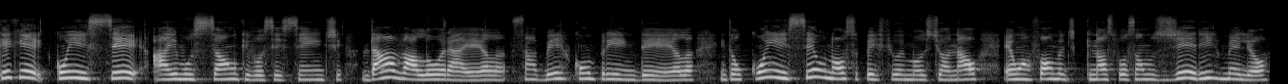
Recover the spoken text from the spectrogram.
que, que é conhecer a emoção que você sente, dar valor a ela, saber compreender ela. Então, conhecer o nosso perfil emocional é uma forma de que nós possamos gerir melhor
